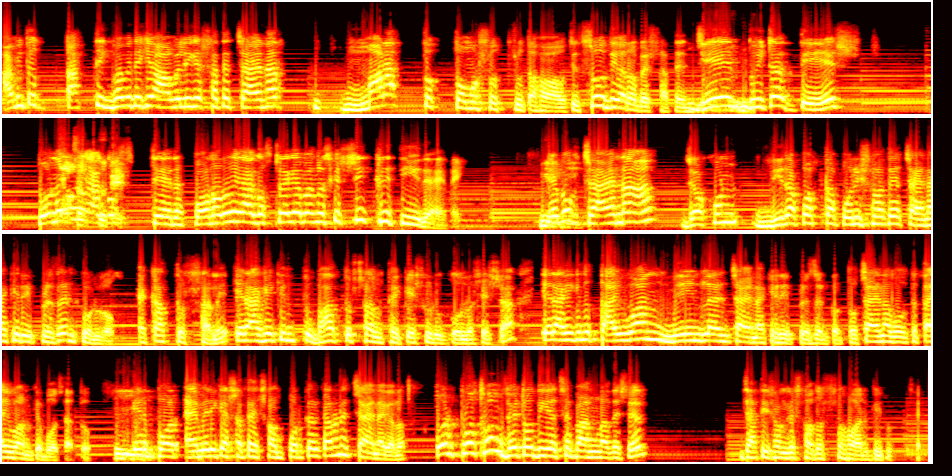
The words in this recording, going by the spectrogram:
আমি তো তাত্ত্বিক ভাবে দেখি আওয়ামী লীগের সাথে চায়নার মারাত্মকতম শত্রুতা হওয়া উচিত সৌদি আরবের সাথে। যে দুইটা দেশ পনেরোই আগস্টের পনেরোই আগস্টের আগে বাংলাদেশকে স্বীকৃতি দেয় নাই। এবং চায়না যখন নিরাপত্তা পরিষদে চায়নাকে রিপ্রেজেন্ট করল একাত্তর সালে এর আগে কিন্তু বাহাত্তর সাল থেকে শুরু করল শেষা। এর আগে কিন্তু তাইওয়ান মেইনল্যান্ড চায়নাকে রিপ্রেজেন্ট করতো। চায়না বলতে তাইওয়ানকে বোঝাতো। এরপর আমেরিকার সাথে সম্পর্কের কারণে চায়না গেল। ওর প্রথম ভেটো দিয়েছে বাংলাদেশের জাতিসংঘের সদস্য হওয়ার বিরুদ্ধে।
